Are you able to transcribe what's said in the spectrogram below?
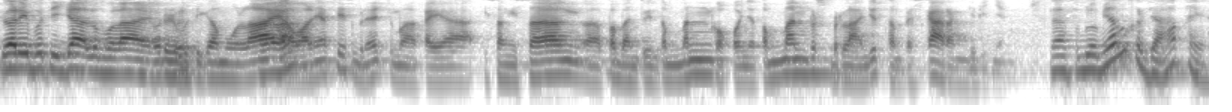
2003 lu mulai. Ya, Udah 2003 mulai, awalnya sih sebenarnya cuma kayak iseng-iseng, apa bantuin temen, kokonya teman, terus berlanjut sampai sekarang jadinya. Nah sebelumnya lu kerja apa ya?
